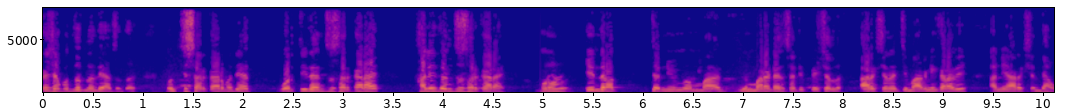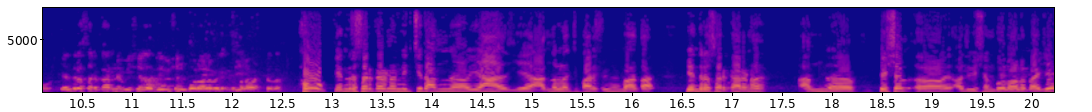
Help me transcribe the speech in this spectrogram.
कशा पद्धतीनं द्यायचं तर? मग ते सरकारमध्ये आहेत वरती त्यांचं सरकार आहे खाली त्यांचं सरकार आहे. म्हणून केंद्रात त्यांनी मराठ्यांसाठी स्पेशल आरक्षणाची मागणी करावी आणि आरक्षण द्यावं. केंद्र सरकारने विशेष अधिवेशन बोलावलं पाहिजे तुम्हाला वाटतं हो केंद्र सरकारनं निश्चित या आंदोलनाची पार्श्वभूमी पाहता केंद्र सरकारनं स्पेशल अधिवेशन बोलावलं पाहिजे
